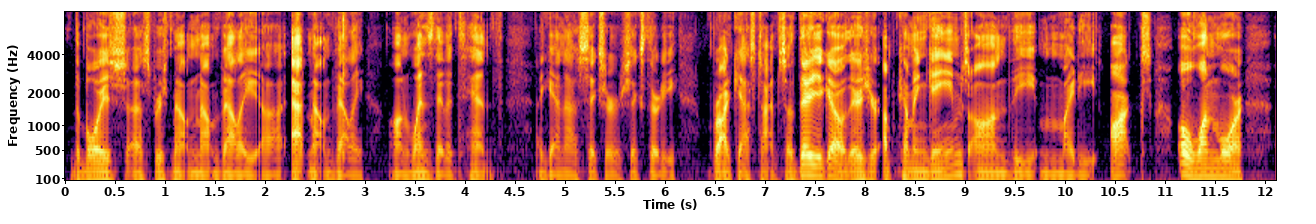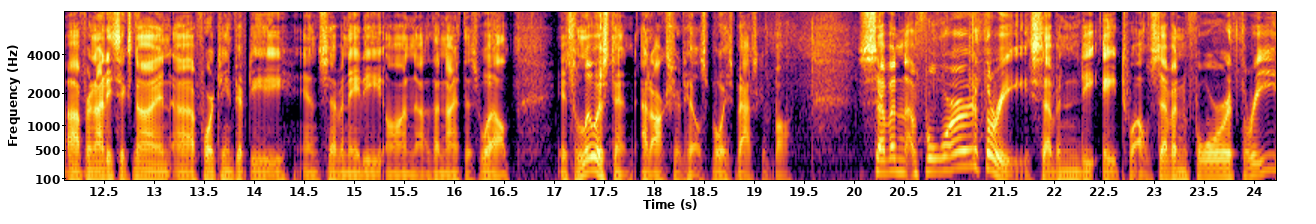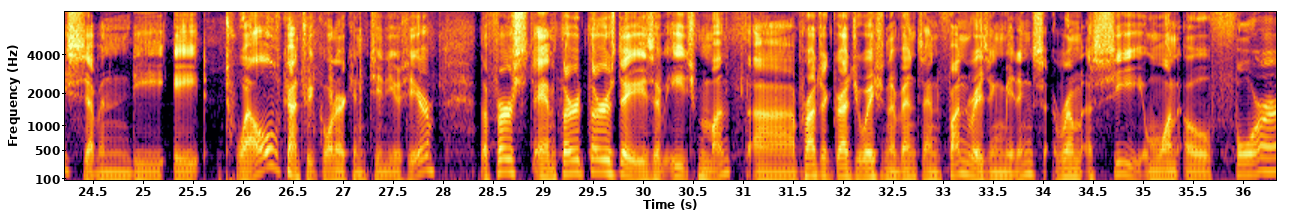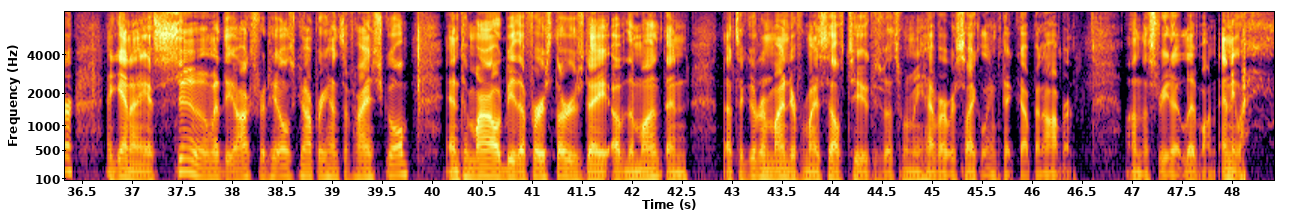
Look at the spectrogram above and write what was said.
the boys, uh, Spruce Mountain, Mountain Valley, uh, at Mountain Valley on Wednesday the 10th. Again, uh, 6 or 6.30 broadcast time. So there you go. There's your upcoming games on the Mighty Ox. Oh, one more uh, for 96.9, uh, 1450 and 780 on uh, the 9th as well. It's Lewiston at Oxford Hills boys basketball. 743 7812. 743 7812. Country Corner continues here. The first and third Thursdays of each month, uh, project graduation events and fundraising meetings, room C104. Again, I assume at the Oxford Hills Comprehensive High School. And tomorrow would be the first Thursday of the month. And that's a good reminder for myself, too, because that's when we have our recycling pickup in Auburn on the street I live on. Anyway.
